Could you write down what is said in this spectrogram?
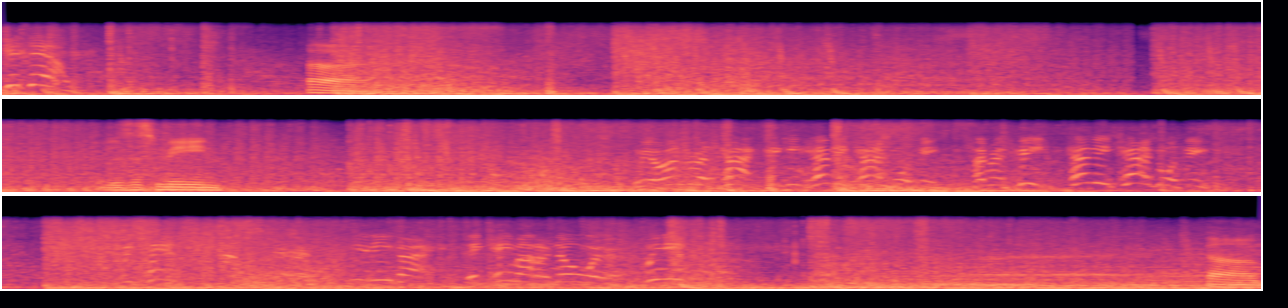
Get down! Uh. Does this mean? We are under attack, taking heavy casualties. I repeat, heavy casualties. We can't. Need evac. They came out of nowhere. We need. Um.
